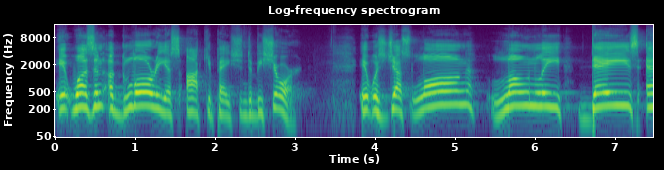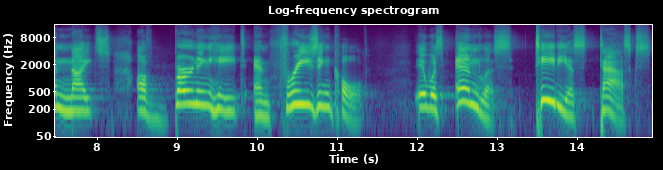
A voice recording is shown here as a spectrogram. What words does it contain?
It wasn't a glorious occupation, to be sure. It was just long, lonely days and nights of burning heat and freezing cold. It was endless, tedious tasks,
